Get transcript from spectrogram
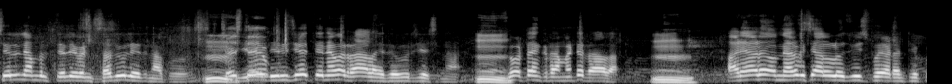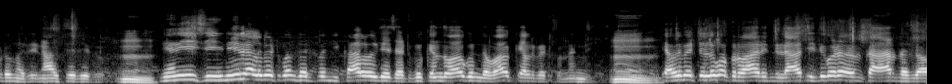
చెల్లి నెంబర్ తెలియవండి చదువు లేదు నాకు చేస్తేనేమో రాలేదు ఎవరు చేసినా. చూడటానికి రామంటే రాలా. ఆడాడో మెరగచాలలో చూసిపోయాడంటే ఇప్పుడు మరి? నాకు తెలియదు నేను ఈ నీళ్ళు ఎలబెట్టుకొని సరిపోయింది. ఈ కాలువలు చేసి అటుకు కింద వాగుంది వాగుకి ఉమ్. ఎలబెట్టి ఒకరు వారింది. లేకపోతే ఇది కూడా ఇంకా ఆరదు ఆ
